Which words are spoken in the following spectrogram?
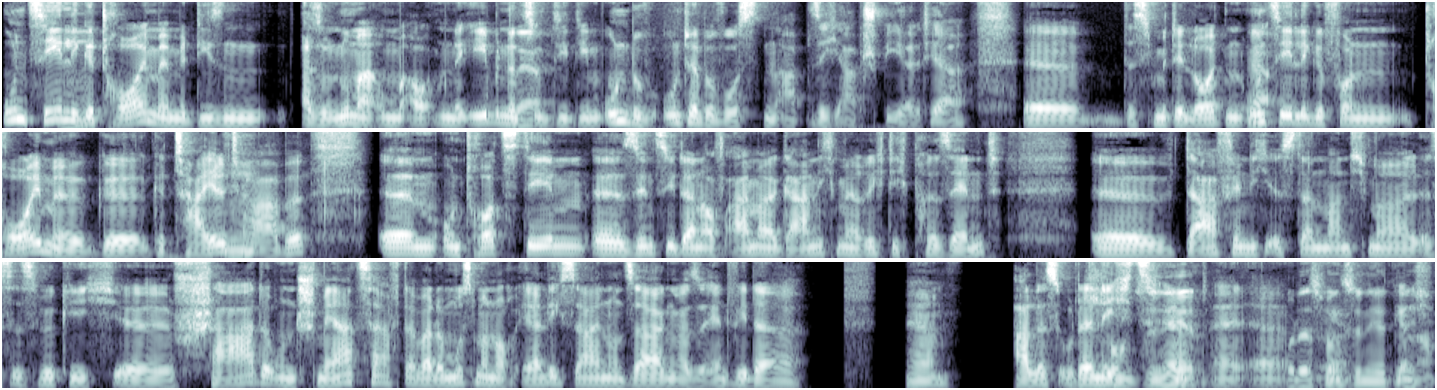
unzählige mhm. Träume mit diesen, also nur mal um, um eine Ebene ja. zu, die, die im Unbe Unterbewussten ab, sich abspielt, ja, äh, dass ich mit den Leuten ja. unzählige von Träume ge, geteilt mhm. habe ähm, und trotzdem äh, sind sie dann auf einmal gar nicht mehr richtig präsent. Äh, da finde ich es dann manchmal, es ist wirklich äh, schade und schmerzhaft, aber da muss man auch ehrlich sein und sagen, also entweder ja, alles oder es nicht. Funktioniert ja? äh, äh, oder es funktioniert ja, nicht.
